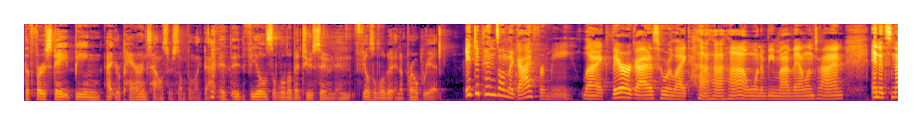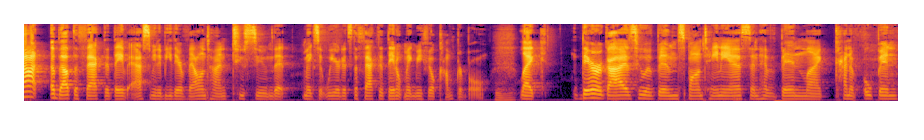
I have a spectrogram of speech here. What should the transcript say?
the first date being at your parents' house or something like that. It, it feels a little bit too soon and feels a little bit inappropriate. It depends on the guy for me. Like, there are guys who are like, ha ha ha, I want to be my Valentine. And it's not about the fact that they've asked me to be their Valentine too soon that makes it weird. It's the fact that they don't make me feel comfortable. Like, there are guys who have been spontaneous and have been like kind of open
